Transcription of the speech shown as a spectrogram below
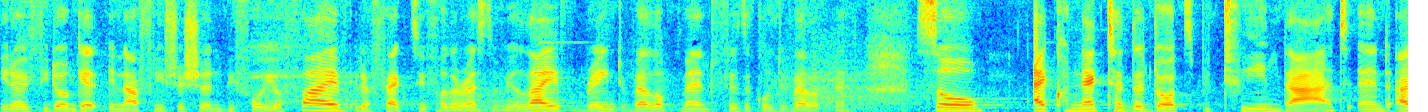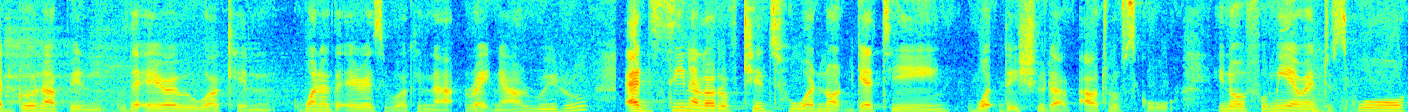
you know, if you don't get enough nutrition before you're five, it affects you for the rest of your life, brain development, physical development. So I connected the dots between that, and I'd grown up in the area we work in, one of the areas we work in right now, Ruiru. I'd seen a lot of kids who were not getting what they should have out of school. You know, for me, I went to school,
